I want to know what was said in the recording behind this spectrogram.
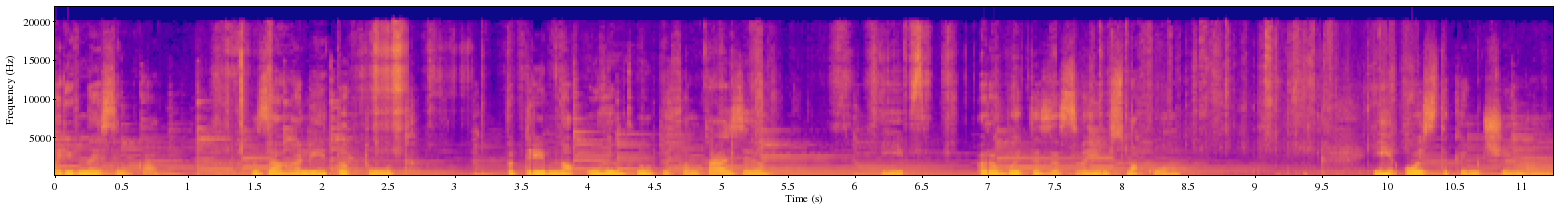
рівнесенька. Взагалі-то тут потрібно увімкнути фантазію і робити за своїм смаком. І ось таким чином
